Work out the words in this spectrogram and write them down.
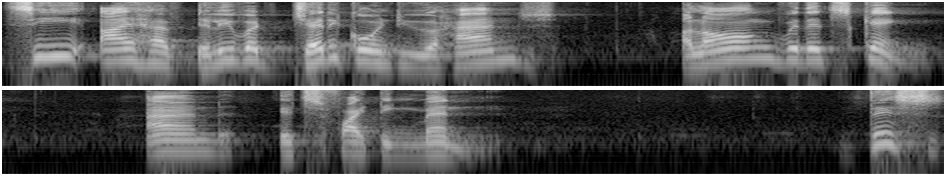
See, I have delivered Jericho into your hands, along with its king and its fighting men. This,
